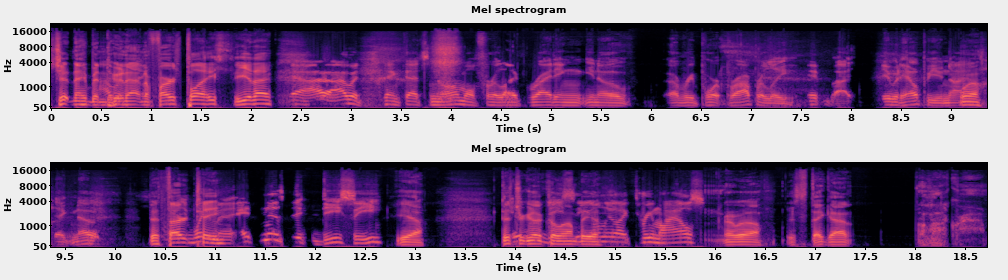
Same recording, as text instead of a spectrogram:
Shouldn't they have been doing that in the first place? You know, Yeah, I, I would think that's normal for like writing, you know, a report properly. It uh, it would help you not Well, take note. the Wait a thirteen, minute, isn't this D.C.? yeah, District of DC Columbia. only like three miles. Oh, well, it's, they got a lot of crime.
